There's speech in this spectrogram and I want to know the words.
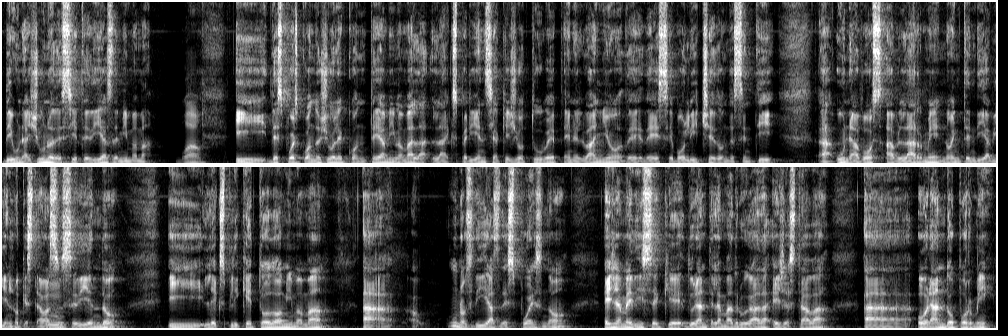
de un ayuno de siete días de mi mamá. Wow. Y después cuando yo le conté a mi mamá la, la experiencia que yo tuve en el baño de, de ese boliche donde sentí una voz hablarme, no entendía bien lo que estaba sucediendo y le expliqué todo a mi mamá ah, unos días después, ¿no? Ella me dice que durante la madrugada ella estaba ah, orando por mí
